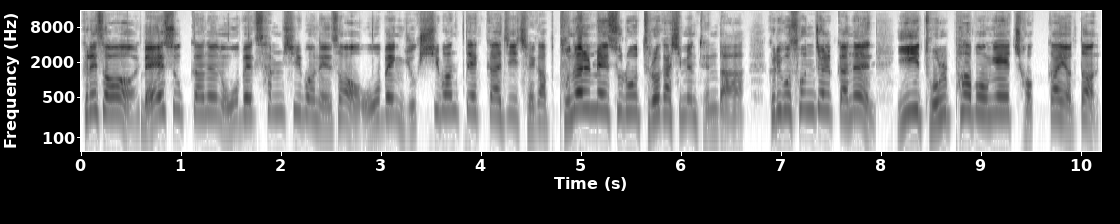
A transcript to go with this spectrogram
그래서 매수가는 530원에서 560원대까지 제가 분할 매수로 들어가시면 된다. 그리고 손절가는 이 돌파봉의 저가였던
